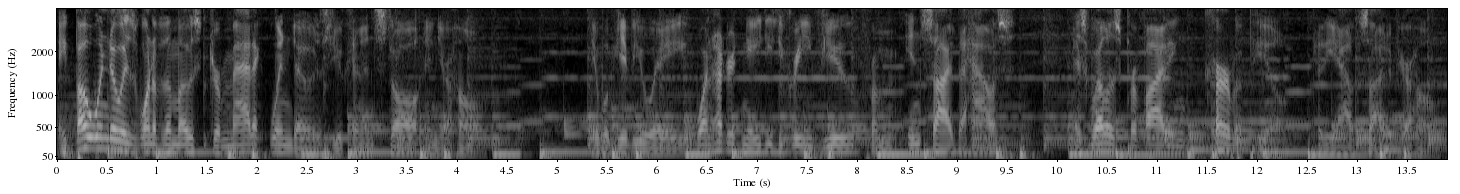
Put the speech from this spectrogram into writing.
A bow window is one of the most dramatic windows you can install in your home. It will give you a 180 degree view from inside the house as well as providing curb appeal to the outside of your home.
